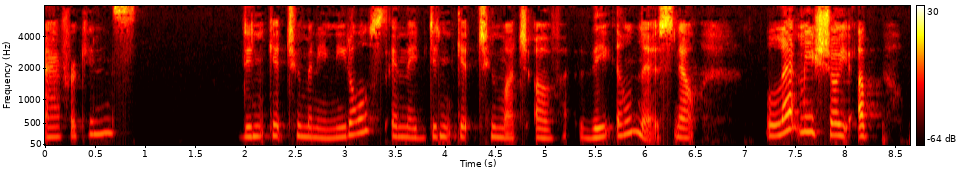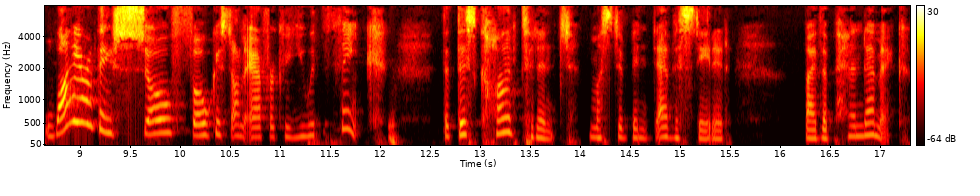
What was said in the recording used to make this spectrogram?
Africans didn't get too many needles and they didn't get too much of the illness. Now, let me show you. Why are they so focused on Africa? You would think that this continent must have been devastated by the pandemic.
